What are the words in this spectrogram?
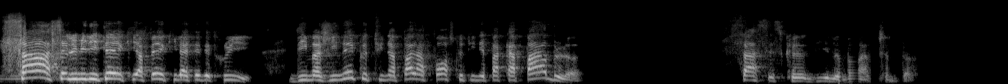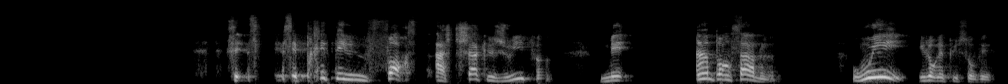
Ça, c'est l'humilité qui a fait qu'il a été détruit. D'imaginer que tu n'as pas la force, que tu n'es pas capable. Ça, c'est ce que dit le Baal C'est prêter une force à chaque juif, mais impensable. Oui, il aurait pu sauver.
